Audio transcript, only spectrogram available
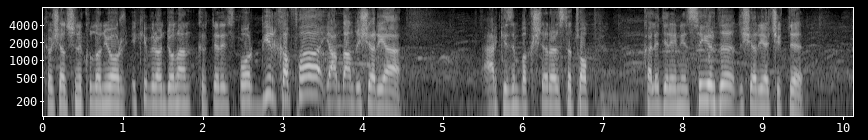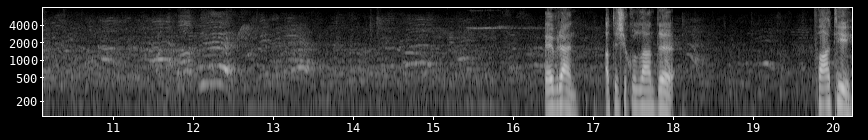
Köşe atışını kullanıyor. 2-1 önde olan Kırklareli Spor. Bir kafa yandan dışarıya. Herkesin bakışları arasında top kale direğini sıyırdı dışarıya çıktı. Evren atışı kullandı. Fatih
